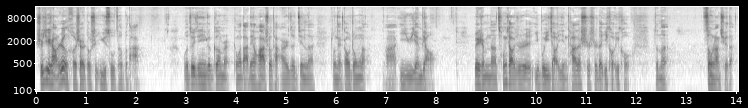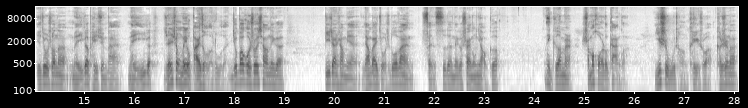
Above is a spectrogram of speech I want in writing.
实际上任何事儿都是欲速则不达。我最近一个哥们儿跟我打电话说，他儿子进了重点高中了啊，溢于言表。为什么呢？从小就是一步一脚印，踏踏实实的一口一口，怎么送上去的？也就是说呢，每一个培训班，每一个人生没有白走的路的。你就包括说像那个 B 站上面两百九十多万粉丝的那个帅农鸟哥，那哥们儿什么活都干过，一事无成可以说。可是呢，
